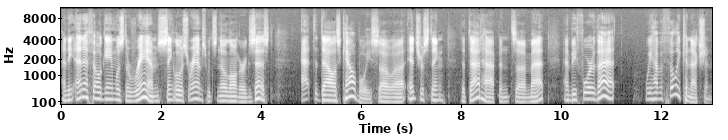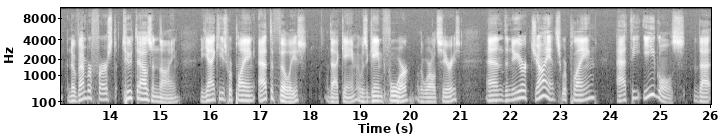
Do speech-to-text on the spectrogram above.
and the NFL game was the Rams, St. Louis Rams, which no longer exist, at the Dallas Cowboys. So uh, interesting that that happened, uh, Matt. And before that, we have a Philly connection. November 1st, 2009, the Yankees were playing at the Phillies that game. It was game four of the World Series. And the New York Giants were playing at the Eagles that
